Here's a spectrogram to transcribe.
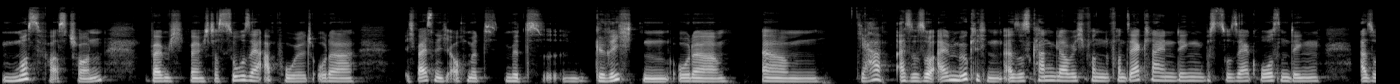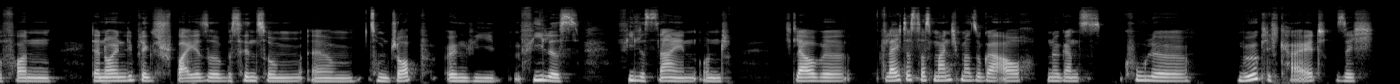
muss fast schon, weil mich, weil mich das so sehr abholt. Oder ich weiß nicht, auch mit, mit Gerichten oder ähm, ja, also so allem möglichen. Also es kann, glaube ich, von, von sehr kleinen Dingen bis zu sehr großen Dingen, also von der neuen Lieblingsspeise bis hin zum, ähm, zum Job irgendwie vieles, vieles sein. Und ich glaube, vielleicht ist das manchmal sogar auch eine ganz coole Möglichkeit, sich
